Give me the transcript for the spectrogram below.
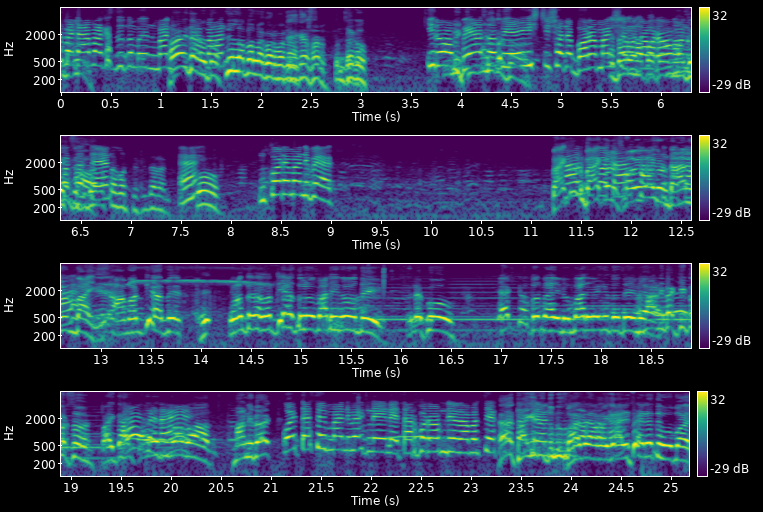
এই বেটা আমার কাছে তুমি মানি এই দাঁড়াও চিল্লা পাল্লা করবে না। দেখো, মনে? এই স্টেশনে বড় মানুষের মতো অপমান করতেছেন। হ্যাঁ? করে মানি ব্যাগ। সবাই ভাই। আমার কি হবে? বাড়ি দেখো। একটা তো নাই বাড়ি বেগে তো দেই না মানি ব্যাগ কি করছ? ভাই গাড়ি এই ছাইরে বেটা, তো এই। বাবা মানি ব্যাগ কইতাছে মানি ব্যাগ নেই নাই তারপর আপনি আমার চেক হ্যাঁ থাকি তুমি ভাই আমার গাড়ি ছাইরে দেবো ভাই।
